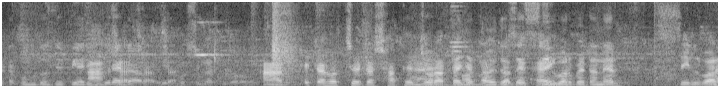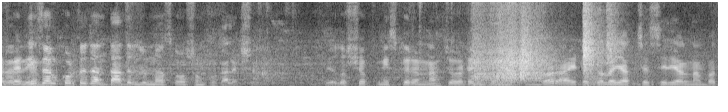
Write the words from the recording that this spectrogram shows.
একটা কবুতর যে পেয়ারিং করে আচ্ছা, এটা আচ্ছা, আচ্ছা। করছিল আর কি আর এটা হচ্ছে এটা সাথে হ্যাঁ, জোড়াটাই যে মাথা দেখাই। সিলভার প্যাটার্নের সিলভার রেজাল্ট করতে চান তাদের জন্য আজকে অসংখ্য কালেকশন দর্শক মিস করেন না জোড়াটা কিন্তু অনেক সুন্দর। আর এটা চলে যাচ্ছে সিরিয়াল নাম্বার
